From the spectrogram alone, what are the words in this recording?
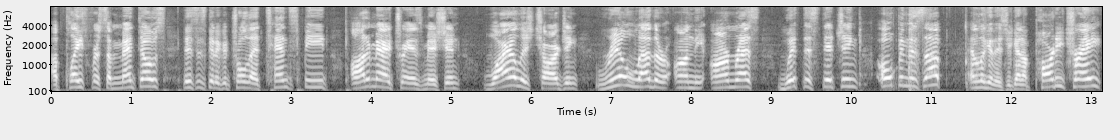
A place for some Mentos. This is going to control that 10 speed automatic transmission, wireless charging, real leather on the armrest with the stitching. Open this up and look at this. You got a party tray,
